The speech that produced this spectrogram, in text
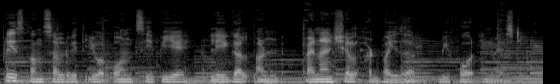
please consult with your own CPA, legal, and financial advisor before investing.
